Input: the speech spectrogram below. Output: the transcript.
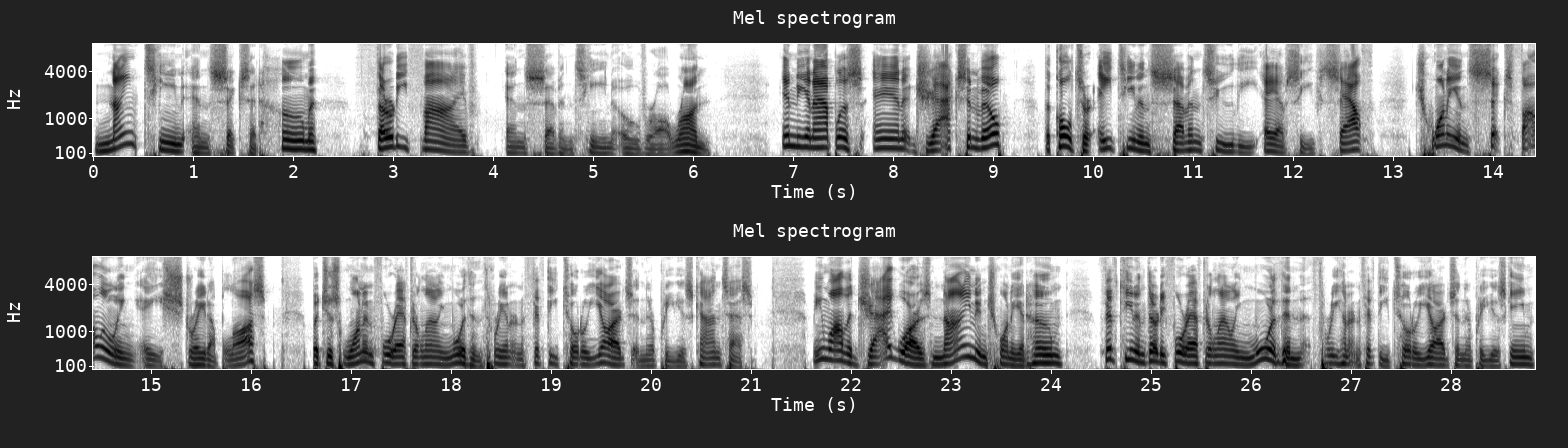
19 and 6 at home, 35 and 17 overall run. Indianapolis and Jacksonville the Colts are 18 and 7 to the AFC South, 20 and 6 following a straight up loss, but just 1 and 4 after allowing more than 350 total yards in their previous contest. Meanwhile, the Jaguars 9 and 20 at home, 15 and 34 after allowing more than 350 total yards in their previous game,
